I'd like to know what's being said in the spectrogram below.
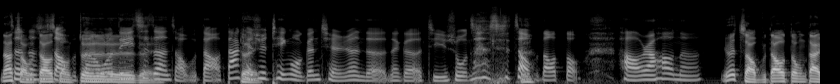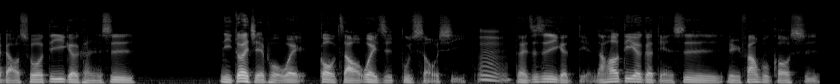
那找不到洞，对对对我第一次真的找不到，大家可以去听我跟前任的那个集数，真的是找不到洞。好，然后呢？因为找不到洞，代表说第一个可能是你对解剖位构造位置不熟悉，嗯，对，这是一个点。然后第二个点是女方不够湿，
